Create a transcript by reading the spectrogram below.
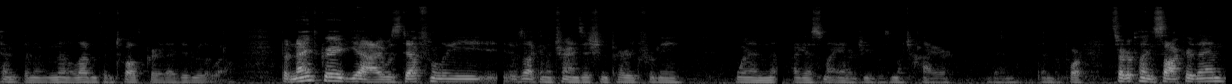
10th and, and then 11th and 12th grade I did really well. But ninth grade, yeah, I was definitely it was like in a transition period for me when I guess my energy was much higher than than before. Started playing soccer then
